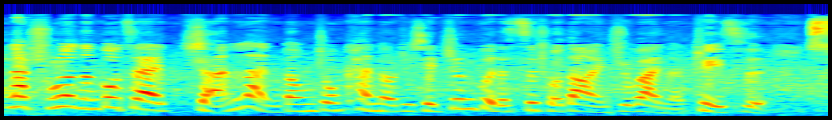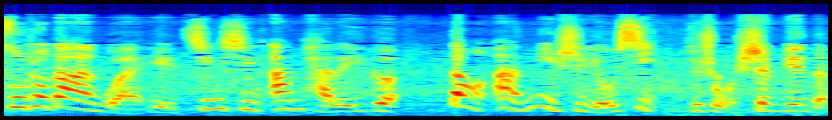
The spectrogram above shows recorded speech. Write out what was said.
那除了能够在展览当中看到这些珍贵的丝绸档案之外呢，这次苏州档案馆也精心安排了一个档案密室游戏，就是我身边的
